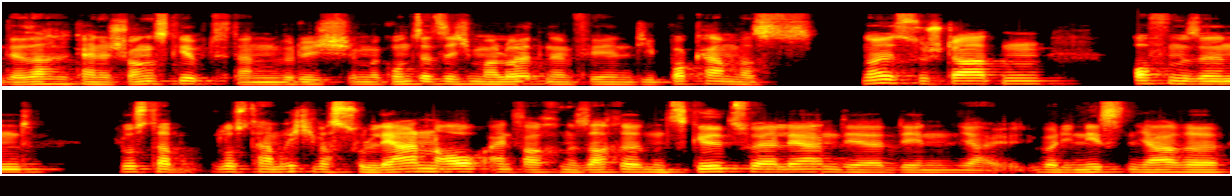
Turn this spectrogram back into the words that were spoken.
der Sache keine Chance gibt. Dann würde ich immer grundsätzlich immer Leuten empfehlen, die Bock haben, was Neues zu starten, offen sind, Lust, hab, Lust haben, richtig was zu lernen, auch einfach eine Sache, einen Skill zu erlernen, der denen ja über die nächsten Jahre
